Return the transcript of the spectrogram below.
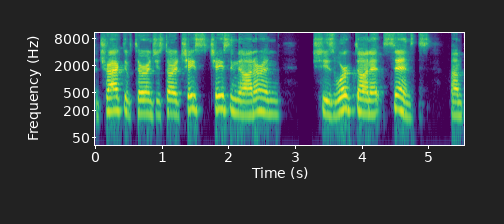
attractive to her, and she started chase, chasing the honor and she's worked on it since. Um,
